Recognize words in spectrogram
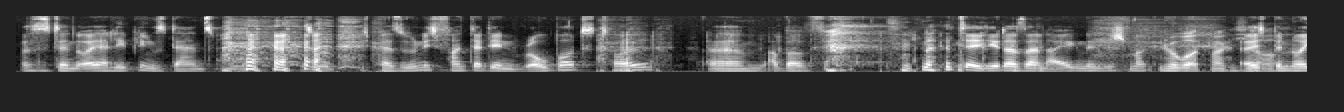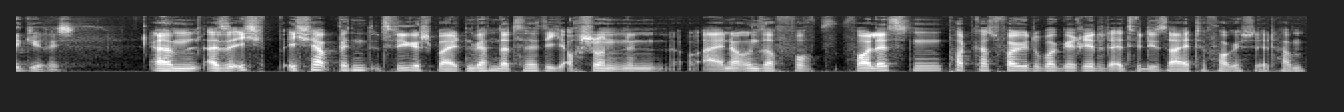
Was ist denn euer Lieblingsdance-Move? Also ich persönlich fand ja den Robot toll, ähm, aber hat ja jeder seinen eigenen Geschmack. Robot mag ich äh, Ich auch. bin neugierig. Ähm, also ich, ich hab, bin zwiegespalten. Wir haben tatsächlich auch schon in einer unserer vor, vorletzten Podcast-Folge drüber geredet, als wir die Seite vorgestellt haben.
